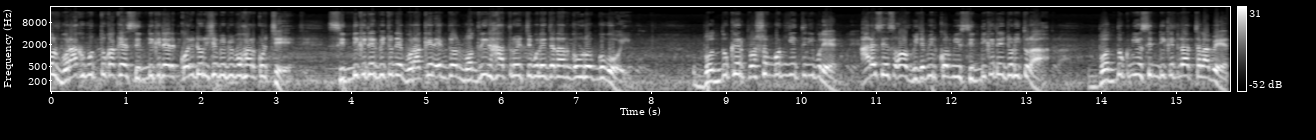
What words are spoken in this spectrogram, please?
দল বরাক উপত্যকাকে সিন্ডিকেটের করিডোর হিসেবে ব্যবহার করছে। সিন্ডিকেটের পিছনে বরাকের একজন মন্ত্রীর হাত রয়েছে বলে জানান গৌরব গগৈ। বন্দুকের প্রসঙ্গ নিয়ে তিনি বলেন, আরএসএস ও বিজেপির কর্মী সিন্ডিকেটে জড়িতরা, বন্দুক নিয়ে সিন্ডিকেটরা চালাবেন,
